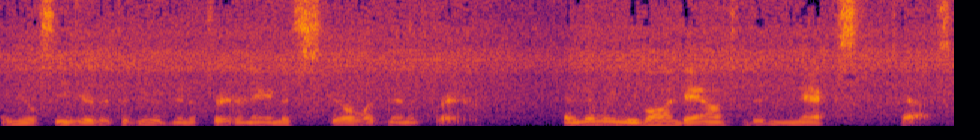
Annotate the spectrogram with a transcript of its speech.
and you'll see here that the new administrator name is still administrator. And then we move on down to the next test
